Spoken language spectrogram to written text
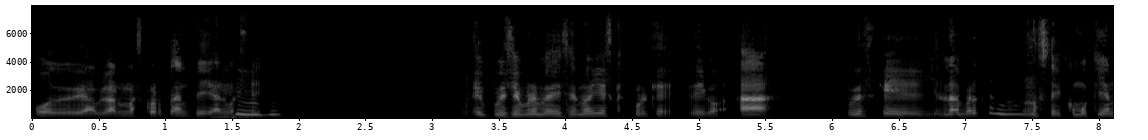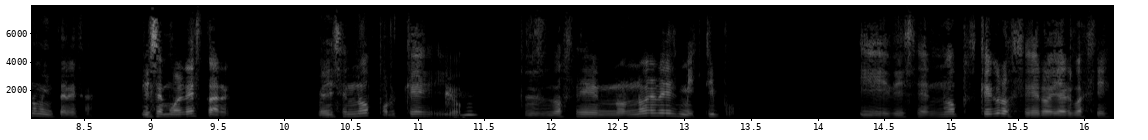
o de hablar más cortante y algo así. Y pues siempre me dicen, oye, es que ¿por qué? Y digo, ah, pues es que la verdad no, no sé, como que ya no me interesa. Y se molestan. Me dicen, no, ¿por qué? Y yo, pues no sé, no, no eres mi tipo. Y dicen, no, pues qué grosero y algo así.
